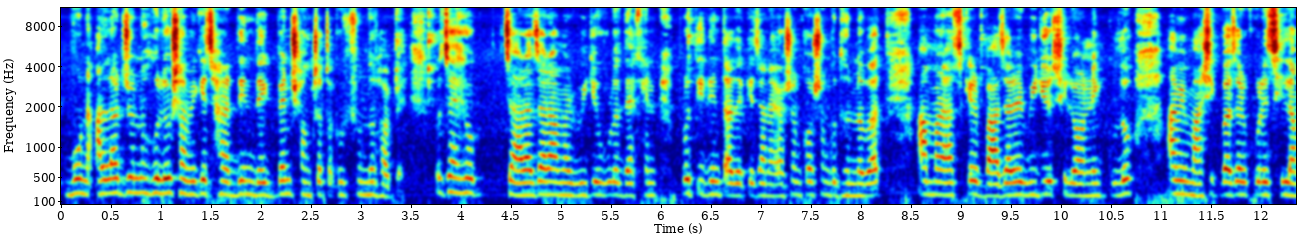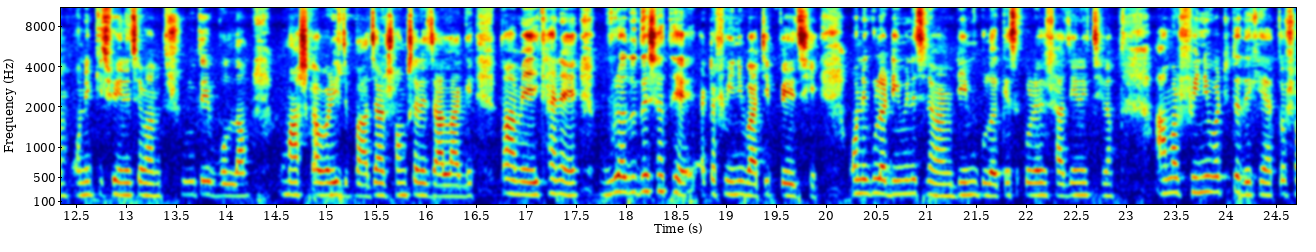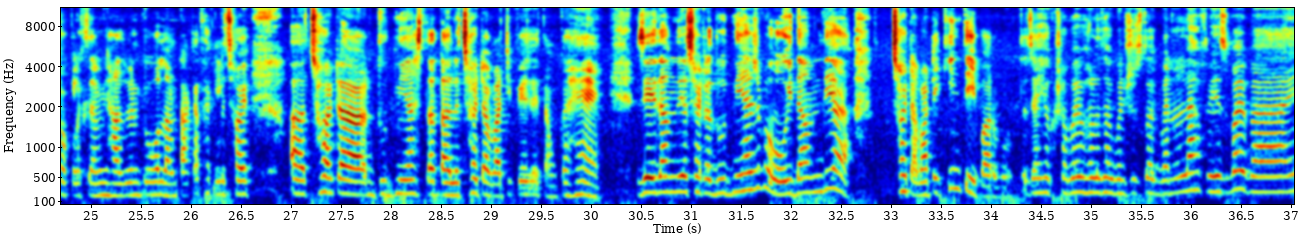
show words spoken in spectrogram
বোন আল্লাহর জন্য হলেও স্বামীকে ছাড় দিন, দেখবেন সংসারটা খুব সুন্দর হবে। তো যাই হোক যারা যারা আমার ভিডিওগুলো দেখেন, প্রতিদিন তাদেরকে জানাই অসংখ্য অসংখ্য ধন্যবাদ। আমার আজকের বাজারের ভিডিও ছিল অনেকগুলো। আমি মাসিক বাজার করেছিলাম, অনেক কিছু এনেছিলাম আমি তো শুরুতেই বললাম, মাস কাবারি বাজার, সংসারে যা লাগে। তো আমি এইখানে গুঁড়া দুধের সাথে একটা ফিনি বাটি পেয়েছি। অনেকগুলো ডিম এনেছিলাম, আমি ডিমগুলো কেসে করে সাজিয়ে নিচ্ছিলাম। আমার ফিনি বাটিটা দেখে এত শখ লাগছে, আমি হাজব্যান্ডকে বললাম, টাকা থাকলে ছয় ছয়টা দুধ নিয়ে আসতাম তাহলে ছয়টা বাটি পেয়ে যেতাম হ্যাঁ যেই দাম দিয়ে ছয়টা দুধ নিয়ে আসব, ওই দাম দিয়া ছয়টা বাটি কিনতেই পারব। তো যাই হোক, সবাই ভালো থাকবেন, সুস্থ থাকবেন। আল্লাহ হাফিজ, বাই বাই।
